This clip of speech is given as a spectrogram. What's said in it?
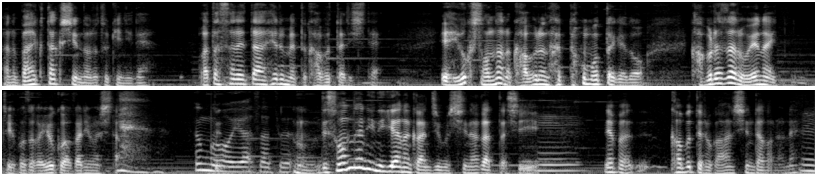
あのバイクタクシーに乗る時にね渡されたヘルメットかぶったりしてえよくそんなのかぶるなって思ったけどかぶらざるを得ないということがよく分かりました、有無を言わさず。うん、でそんなに、ね、嫌な感じもしなかったしやっぱかぶってる方が安心だからね、うんうん。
